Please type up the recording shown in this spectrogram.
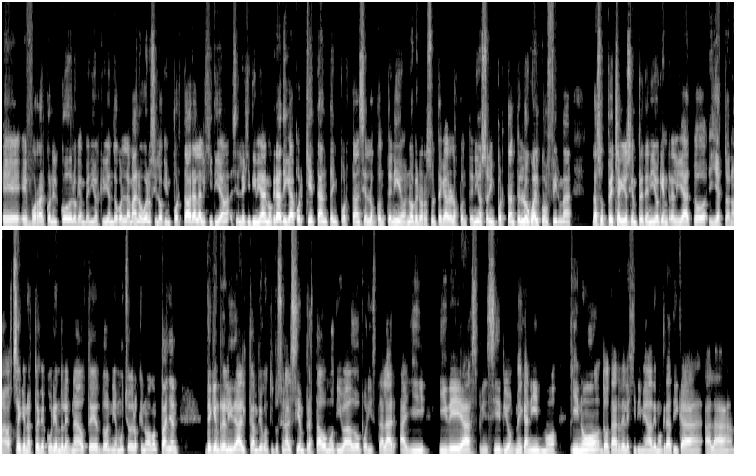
eh, es borrar con el codo lo que han venido escribiendo con la mano. Bueno, si lo que importaba era la legitimidad, legitimidad democrática, ¿por qué tanta importancia en los contenidos? No, pero resulta que ahora los contenidos son importantes, lo cual confirma la sospecha que yo siempre he tenido que en realidad todo, y esto no sé que no estoy descubriéndoles nada a ustedes dos ni a muchos de los que nos acompañan, de que en realidad el cambio constitucional siempre ha estado motivado por instalar allí ideas, principios, mecanismos y no dotar de legitimidad democrática a la,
